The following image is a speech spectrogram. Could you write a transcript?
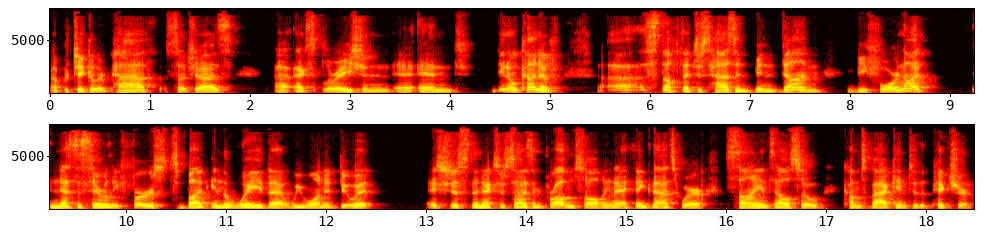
a particular path such as uh, exploration and, and, you know kind of uh, stuff that just hasn't been done before not necessarily firsts, but in the way that we want to do it, it's just an exercise in problem solving. And I think that's where science also comes back into the picture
